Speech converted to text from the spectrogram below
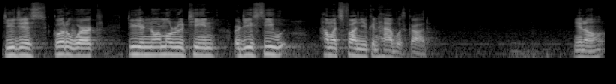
Do you just go to work, do your normal routine, or do you see how much fun you can have with God? You know,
